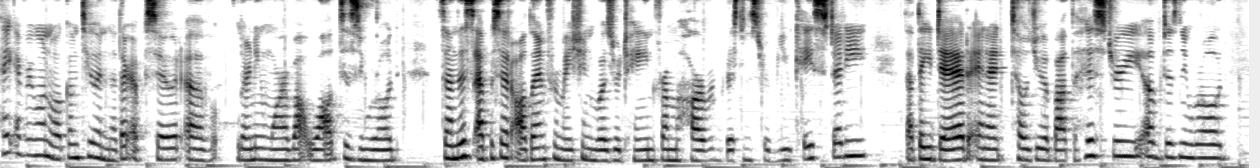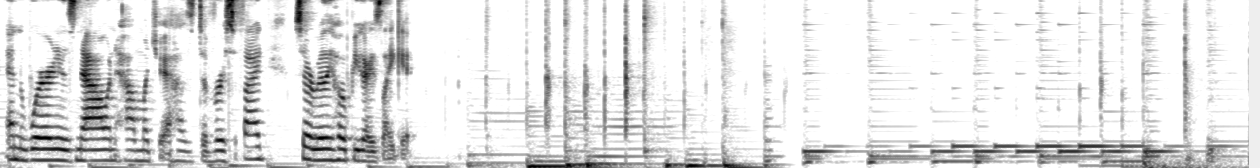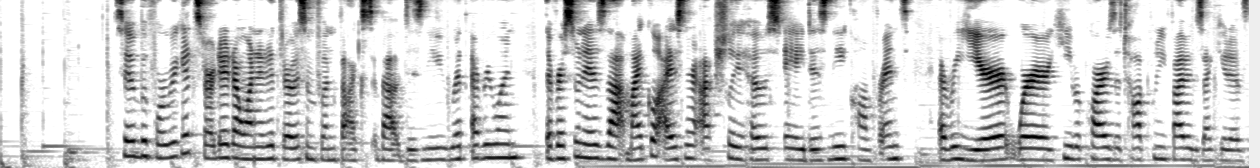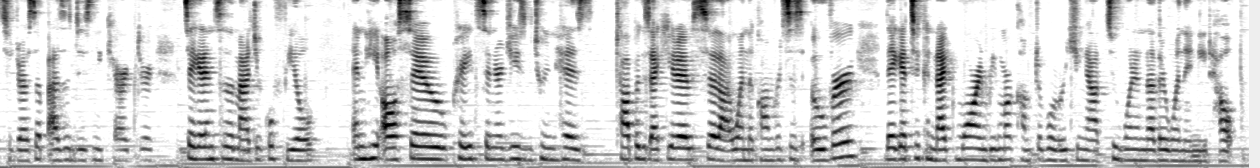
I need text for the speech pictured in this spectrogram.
Hi, everyone. Welcome to another episode of Learning More About Walt Disney World. So, in this episode, all the information was retained from a Harvard Business Review case study that they did, and it tells you about the history of Disney World and where it is now and how much it has diversified. So, I really hope you guys like it. So, before we get started, I wanted to throw some fun facts about Disney with everyone. The first one is that Michael Eisner actually hosts a Disney conference every year where he requires the top 25 executives to dress up as a Disney character to get into the magical feel. And he also creates synergies between his top executives so that when the conference is over, they get to connect more and be more comfortable reaching out to one another when they need help.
